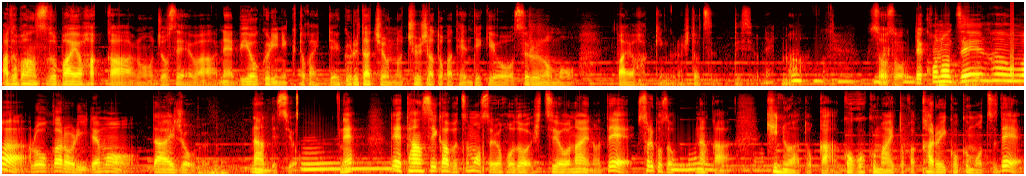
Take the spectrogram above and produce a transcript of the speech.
advanced biohacker の女性はね美容クリニックとか行ってグルタチオンの注射とか点滴をするのもバイオハッキングの一つですよね、まあ、そうそう。でこの前半はローカロリーでも大丈夫なんですよ。ね。で炭水化物もそれほど必要ないのでそれこそなんかキヌアとか五穀米とか軽い穀物で、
